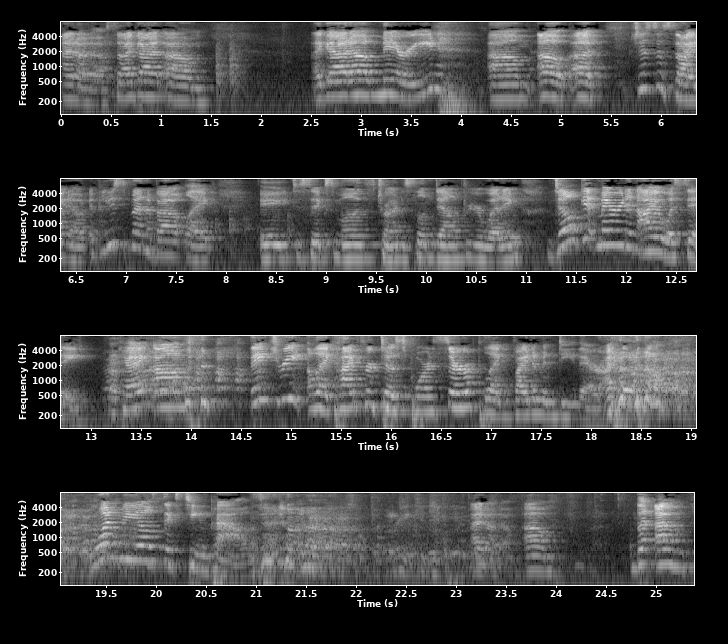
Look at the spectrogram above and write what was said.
I don't know. So I got um, I got uh, married. Um, oh, uh, just a side note: if you spend about like eight to six months trying to slim down for your wedding, don't get married in Iowa City. Okay? Um, they treat like high fructose corn syrup like vitamin D there. I don't know. One meal, 16 pounds. I don't know. I don't know. Um, but um,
